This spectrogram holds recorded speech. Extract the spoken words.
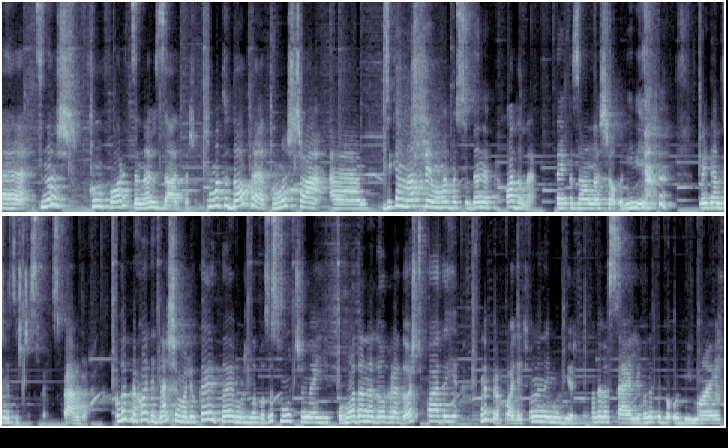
Е, це наш комфорт, це наш затишок. Чому це добре? Тому що е, з яким настроєм ми би сюди не приходили, та як казала наша Олівія, ми йдемо звідси щасливі. Справді. Коли приходять наші малюки, ти можливо засмучений, погода недобра, дощ падає. Вони приходять, вони неймовірні, вони веселі, вони тебе обіймають,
